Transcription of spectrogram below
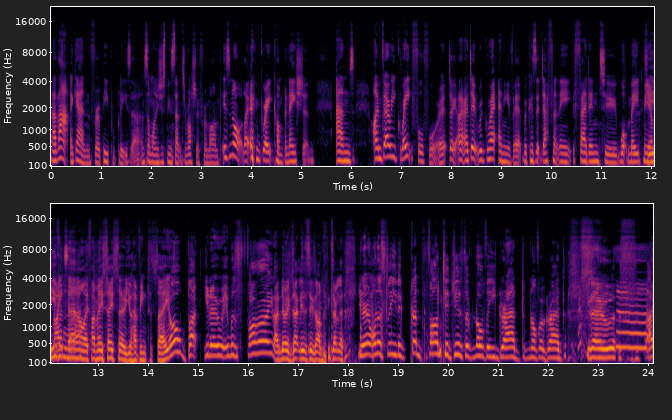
Now, that, again, for a people pleaser and someone who's just been sent to Russia for a month, is not like a great combination. And I'm very grateful for it. Don't- I don't regret any of it because it definitely fed into what made me See, a even writer. now, if I may say so, you're having to say, "Oh, but you know, it was fine." I know exactly this is. I'm exactly, you know, honestly, the advantages of Novigrad, Novograd, you know, I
